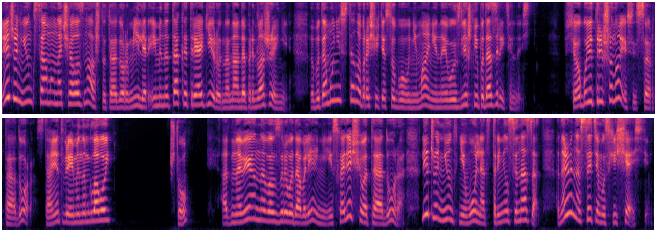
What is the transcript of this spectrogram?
Ли Джин Юнг с самого начала знал, что Теодор Миллер именно так отреагирует на надо предложение, и потому не стал обращать особого внимания на его излишнюю подозрительность. Все будет решено, если сэр Теодор станет временным главой. Что? От мгновенного взрыва давления, исходящего от Теодора, Ли Джон Юнг невольно отстранился назад, одновременно с этим восхищаясь им.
